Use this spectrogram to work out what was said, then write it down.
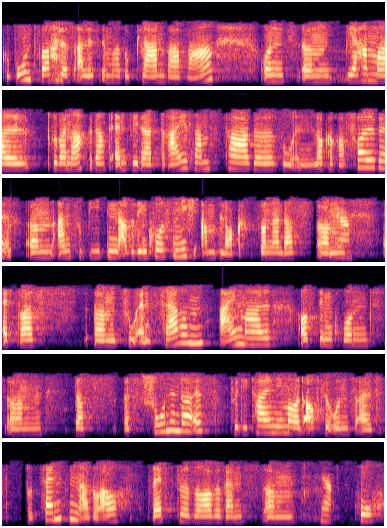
gewohnt war, dass alles immer so planbar war. Und ähm, wir haben mal drüber nachgedacht, entweder drei Samstage so in lockerer Folge ähm, anzubieten, also den Kurs nicht am Block, sondern das ähm, ja. etwas ähm, zu entzerren. Einmal aus dem Grund, ähm, dass es schonender ist für die Teilnehmer und auch für uns als Dozenten, also auch Selbstfürsorge ganz ähm, ja. hoch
